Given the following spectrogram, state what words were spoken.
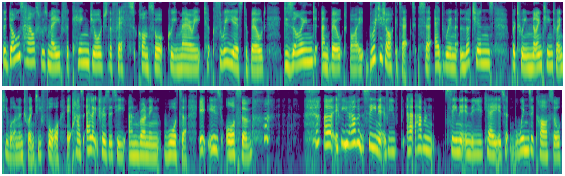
The doll's house was made for King George V's consort Queen Mary, took three years to build, designed and built by British architect Sir Edwin Lutyens between 1921 and 24. It has electricity and running water. It is awesome. Uh, if you haven't seen it, if you haven't seen it in the UK, it's at Windsor Castle.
